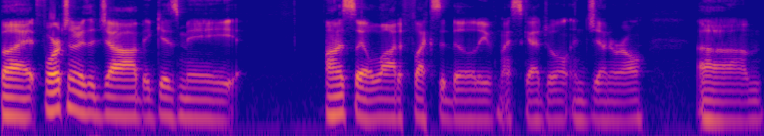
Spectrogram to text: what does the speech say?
But fortunately, with the job, it gives me honestly a lot of flexibility with my schedule in general. Um,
